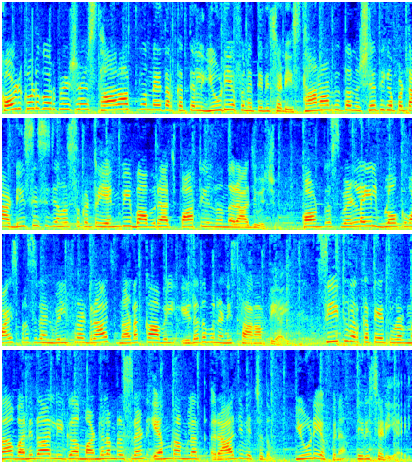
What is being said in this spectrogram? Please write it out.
കോഴിക്കോട് കോർപ്പറേഷൻ സ്ഥാനാർത്ഥി നിർണയ തർക്കത്തിൽ യു ഡി എഫിന് തിരിച്ചടി. സ്ഥാനാർത്ഥിത്വം നിഷേധിക്കപ്പെട്ട D C C general secretary N V Baburaj പാർട്ടിയിൽ നിന്ന് രാജിവെച്ചു. Congress Vellayil block vice president Wilfred Raj നടക്കാവിൽ ഇടതുമുന്നണി സ്ഥാനാർത്ഥിയായി. സീറ്റ് തർക്കത്തെ തുടർന്ന് വനിതാ ലീഗ് മണ്ഡലം പ്രസിഡന്റ് എം റംലത്ത് രാജിവെച്ചതും യു ഡി എഫിന് തിരിച്ചടിയായി.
